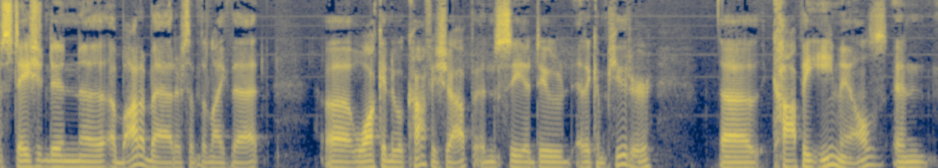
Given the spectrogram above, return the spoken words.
stationed in uh, Abbottabad or something like that. Uh, walk into a coffee shop and see a dude at a computer uh, copy emails and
